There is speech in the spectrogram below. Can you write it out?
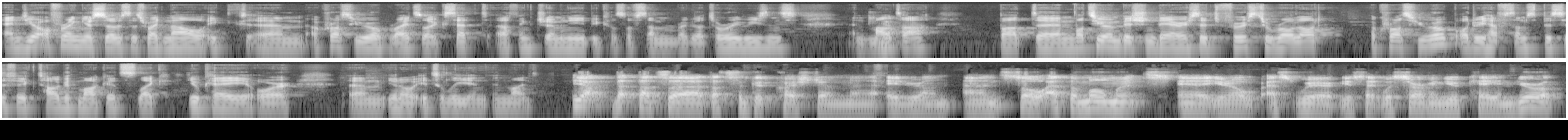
And you're offering your services right now um, across Europe, right? So except I think Germany because of some regulatory reasons and Malta. Yeah. But um, what's your ambition there? Is it first to roll out across Europe, or do you have some specific target markets like UK or um, you know Italy in, in mind? Yeah, that, that's a that's a good question, uh, Adrian. And so at the moment, uh, you know, as we're you said we're serving UK and Europe,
